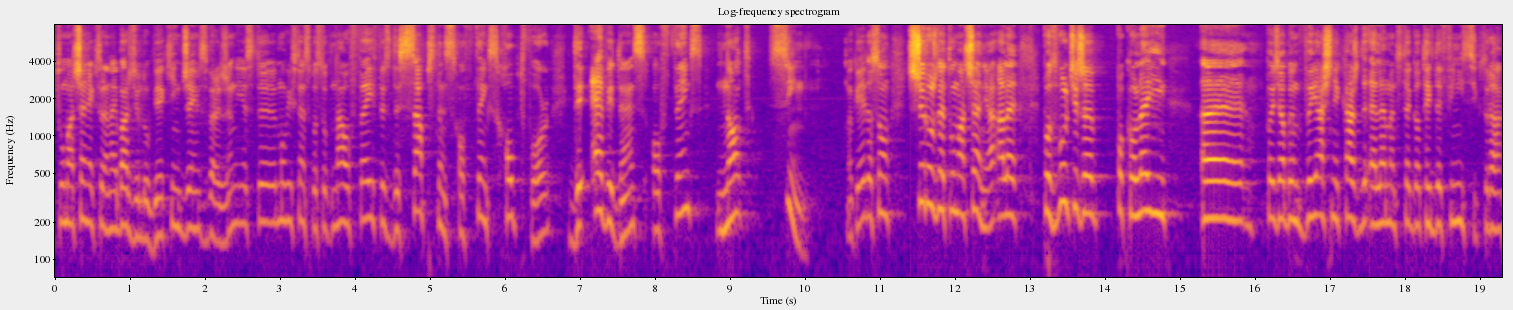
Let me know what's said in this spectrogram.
tłumaczenie, które najbardziej lubię, King James Version, jest, y, mówi w ten sposób: Now faith is the substance of things hoped for, the evidence of things not seen. Okay? To są trzy różne tłumaczenia, ale pozwólcie, że po kolei e, powiedziałbym, wyjaśnię każdy element tego, tej definicji, która,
